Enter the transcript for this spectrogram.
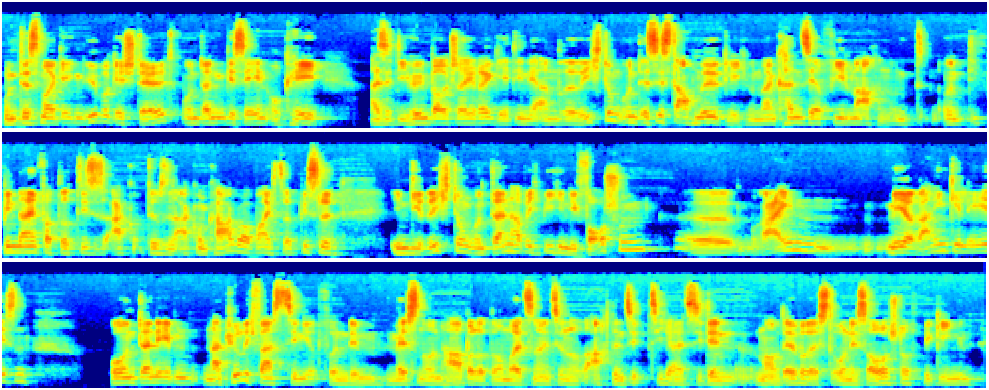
Und das mal gegenübergestellt und dann gesehen, okay, also die Höhenbergsteigerei geht in eine andere Richtung und es ist auch möglich und man kann sehr viel machen. Und, und ich bin einfach durch dieses durch diesen Aconcagua war ich so ein bisschen in die Richtung und dann habe ich mich in die Forschung äh, rein, mehr reingelesen und dann eben natürlich fasziniert von dem Messner und Haberler damals 1978, als sie den Mount Everest ohne Sauerstoff begingen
